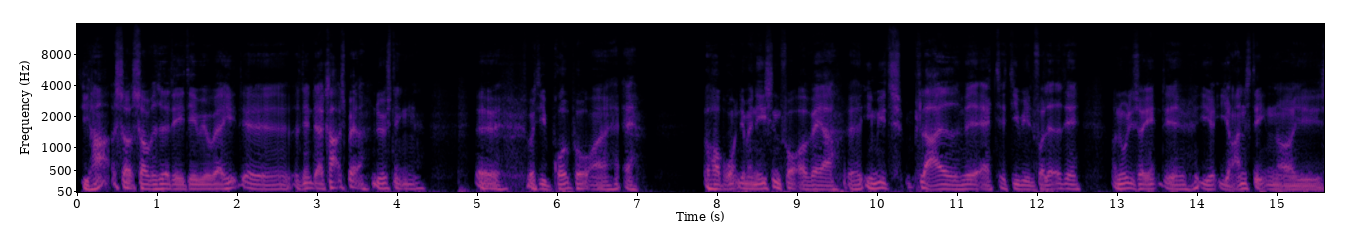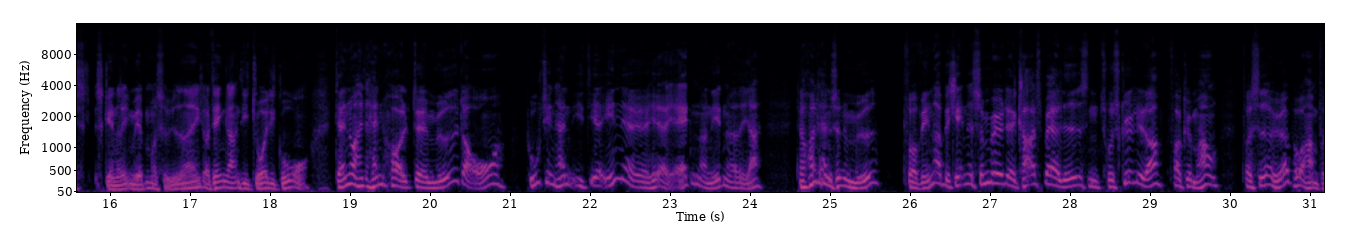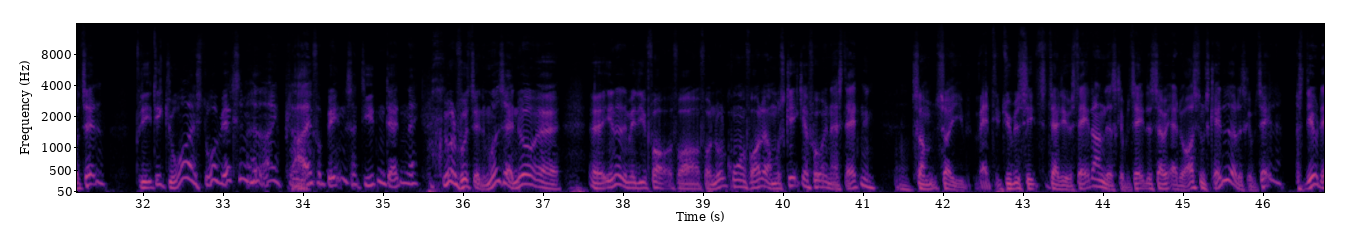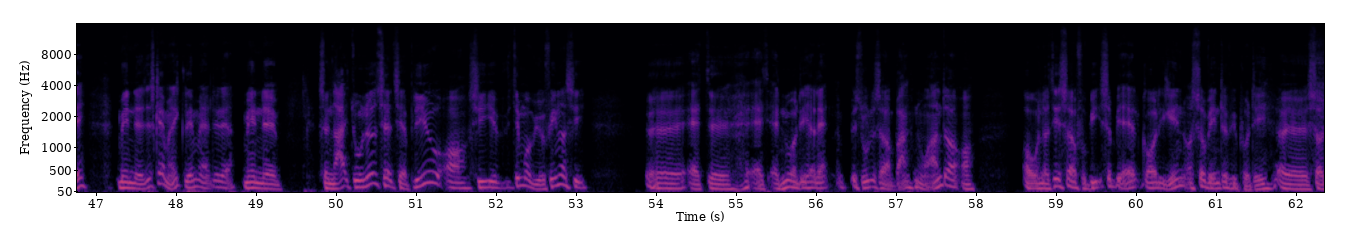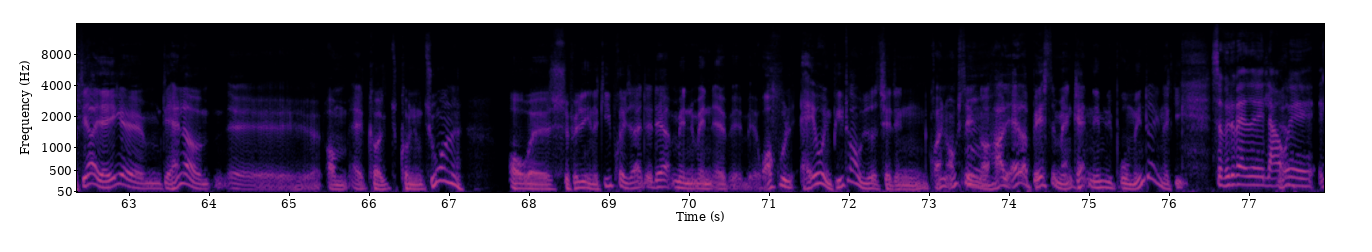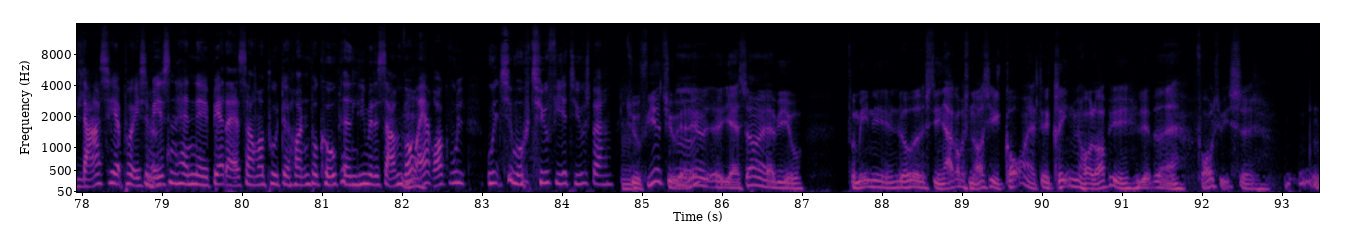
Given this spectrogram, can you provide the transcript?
de har, så, så hvad hedder det, det vil jo være helt, øh, den der Carlsberg-løsningen, øh, hvor de prøvede på at, at at hoppe rundt i manesen for at være øh, image-plejet med, at de ville forlade det. Og nu er de så endt øh, i, i randstenen og i skænderi med dem og så videre. Ikke? Og dengang de gjorde de gode år, da når han, han holdt øh, møde derovre, Putin, han i derinde øh, her i 18 og 19, og jeg, der holdt han sådan et møde for venner og bekendte. Så mødte Carlsberg-ledelsen troskyldigt op fra København for at sidde og høre på ham fortælle, fordi det gjorde i store virksomheder, ikke? Pleje forbindelser, ditten, datten, ikke? Nu er det fuldstændig modsat. Nu øh, øh, ender det med, at de får, får, får 0 kroner for det, og måske kan få en erstatning, mm. som så i, hvad det dybest set, da det er jo staterne, der skal betale så er det også som skatteyder, der skal betale. Altså, det er jo det. Men øh, det skal man ikke glemme alt det der. Men øh, så nej, du er nødt til, til at blive og sige, det må vi jo finde os i, øh, at, øh, at, at nu har det her land besluttet sig om banken nogle andre, og og når det så er forbi, så bliver alt godt igen, og så venter vi på det. Øh, så det har jeg ikke... Øh, det handler jo øh, om, at konjunkturerne og øh, selvfølgelig energipriser og alt det der, men, men øh, Rockwool er jo en bidragyder til den grønne omstilling, mm. og har det allerbedste, man kan, nemlig bruge mindre energi. Så vil du være, øh, Lav, ja. øh, Lars her på sms'en, ja. han øh, beder dig altså om at putte hånden på kogepladen lige med det samme. Hvor mm. er Rockwool Ultimo 2024, spørger han? Mm. 2024, mm. ja, det er jo, ja, så er vi jo formentlig lovede Sten Jacobsen også i går, at øh, krigen vil holde op i løbet af forholdsvis øh,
